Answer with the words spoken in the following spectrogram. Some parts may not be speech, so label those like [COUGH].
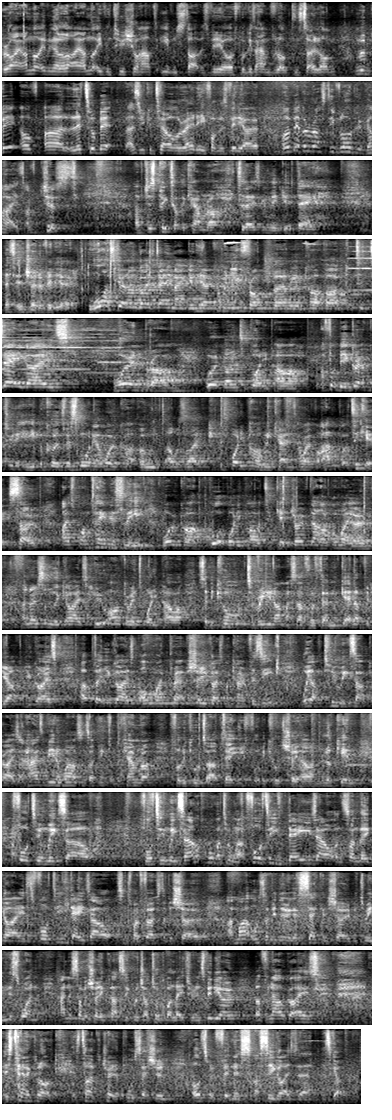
Right, I'm not even gonna lie, I'm not even too sure how to even start this video off because I haven't vlogged in so long. I'm a bit of a little bit, as you can tell already from this video, I'm a bit of a rusty vlogger guys. I've just, I've just picked up the camera. Today's gonna be a good day. Let's intro the video. What's going on guys, Danny Mangan here, coming to you from Birmingham Car Park. Today guys, we're in Brum, we're going to Body Power. I thought it'd be a great opportunity because this morning I woke up and I was like, it's Body Power weekend, however I haven't got a ticket. So I spontaneously woke up, bought a Body Power ticket, drove down on my own. I know some of the guys who are going to Body Power, so it'd be cool to reunite myself with them, get another video out for you guys, update you guys on my prep, show you guys my current physique. We are two weeks out guys, it has been a while since I picked up the camera, thought it'd be cool to update you, thought it'd be cool to show you how I'm looking. 14 weeks out, 14 weeks out? What am I talking about? 14 days out on Sunday, guys. 14 days out since my first ever show. I might also be doing a second show between this one and the Summer Shredding Classic, which I'll talk about later in this video. But for now, guys, it's 10 o'clock. It's time to train a pool session, Ultimate Fitness. I'll see you guys there. Let's go.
